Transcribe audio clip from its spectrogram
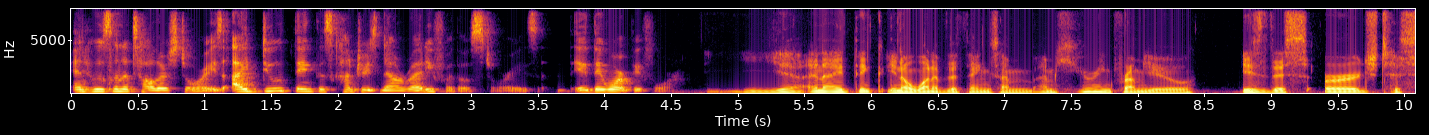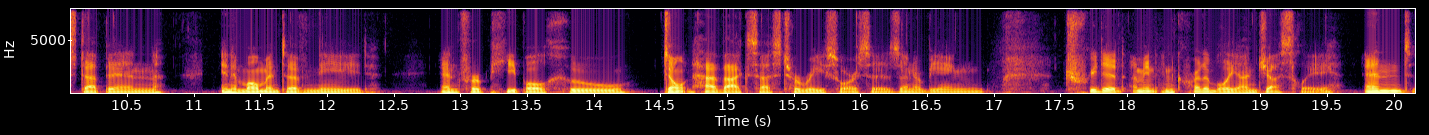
and who's going to tell their stories. I do think this country is now ready for those stories. They weren't before. Yeah, and I think you know one of the things I'm I'm hearing from you is this urge to step in in a moment of need, and for people who don't have access to resources and are being treated, I mean, incredibly unjustly. And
